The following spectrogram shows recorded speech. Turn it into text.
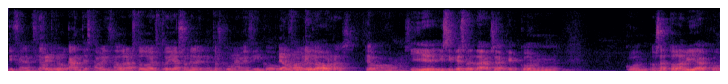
diferencial Sí, autoblocante, estabilizadoras, todo esto ya son elementos que un M5 Ya lo- te lo ahorras. te lo ahorras. Y, y sí que es verdad, o sea, que con, con o sea, todavía, con,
